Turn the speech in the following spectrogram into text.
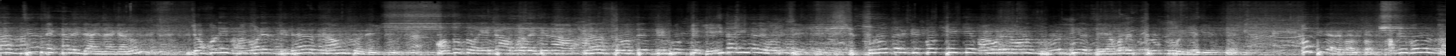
রাজ্যে যেখানে যায় না কেন, যখনই ভাঙড়ের বিধায়ক নাম শুনে, অন্তত এটা বলে যে না, আপনারা স্রোতের বিপক্ষে গিয়ে ইদানিকালে হচ্ছে স্রোতের বিপক্ষে গিয়ে ভাঙড়ের মানুষ ভোট দিয়েছে, আমাদের চোখ খুলিয়ে দিয়েছে। আপনি বলুন না,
